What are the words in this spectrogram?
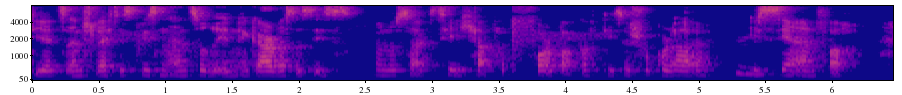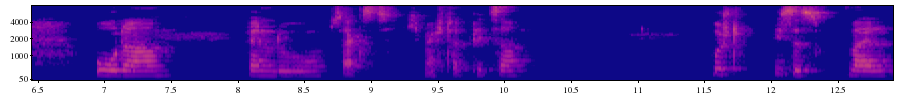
dir jetzt ein schlechtes Gewissen einzureden, egal was es ist. Wenn du sagst, hier, ich hab halt voll Bock auf diese Schokolade, mhm. isst sie einfach. Oder wenn du sagst, ich möchte halt Pizza, wurscht, ist es. Weil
